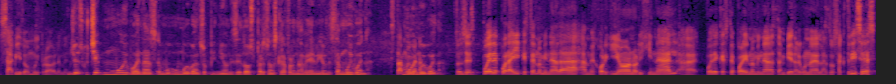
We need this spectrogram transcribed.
sabido muy probablemente. Yo escuché muy buenas, muy, muy buenas opiniones de dos personas que la fueron a ver. Me dijeron, está muy buena. Está muy, buena. muy buena. Entonces, puede por ahí que esté nominada a Mejor Guión Original, a- puede que esté por ahí nominada también alguna de las dos actrices,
